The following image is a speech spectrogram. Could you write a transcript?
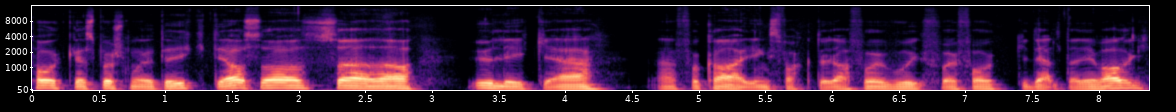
tolker spørsmålet til riktig, ja, så, så er det ulike uh, forklaringsfaktorer for hvorfor folk deltar i valg.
